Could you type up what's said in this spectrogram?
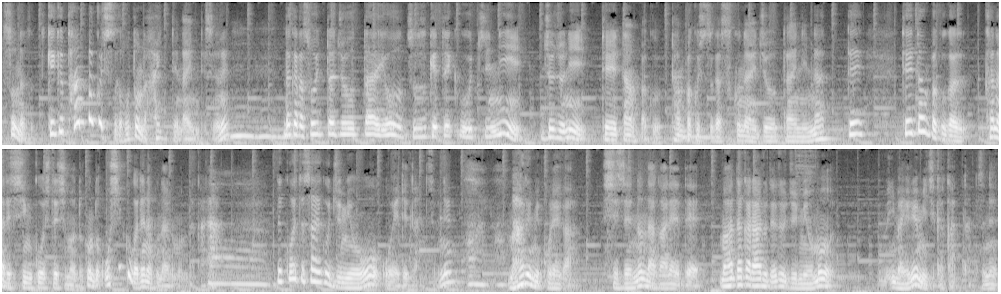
そうなんです。結局タンパク質がほとんど入ってないんですよね、うんうんだからそういった状態を続けていくうちに徐々に低タンパクタンパク質が少ない状態になって低タンパクがかなり進行してしまうと今度おしっこが出なくなるもんだから。でこうやって最後寿命を終えてたんですよね、はいはい。まあ、ある意味これが自然の流れで、まあ、だからある程度寿命も今よりは短かったんですね、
